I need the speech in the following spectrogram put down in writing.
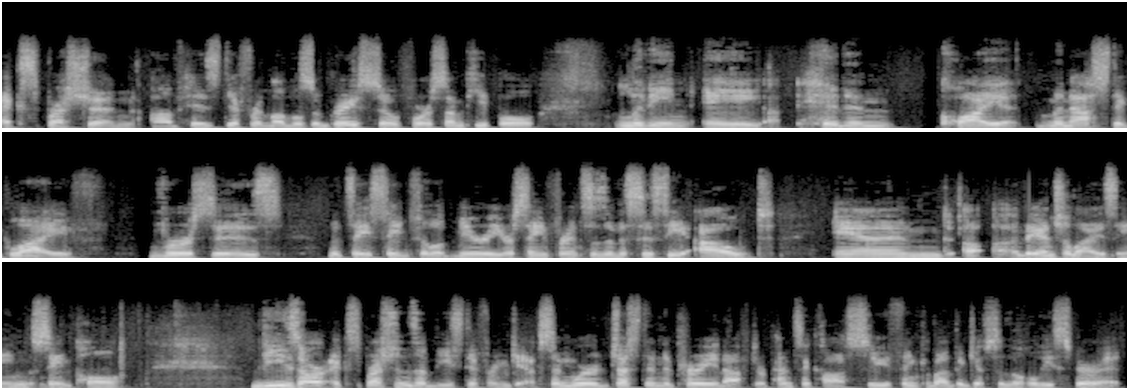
expression of his different levels of grace. So for some people living a hidden, quiet monastic life versus, let's say, St. Philip Neri or St. Francis of Assisi out and uh, evangelizing St. Paul, these are expressions of these different gifts. And we're just in the period after Pentecost. So you think about the gifts of the Holy Spirit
